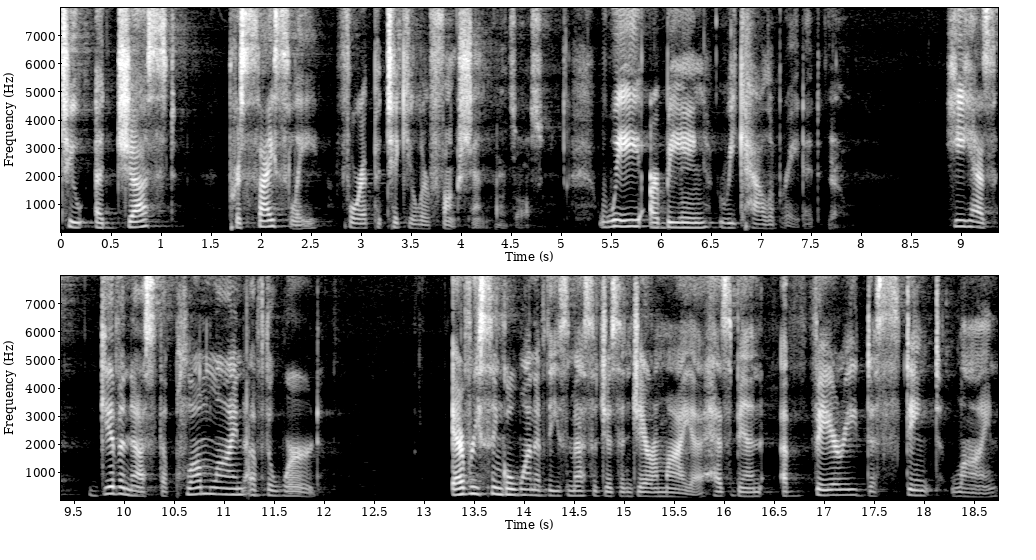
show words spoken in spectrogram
to adjust precisely for a particular function. That's awesome. We are being recalibrated. Yeah. He has given us the plumb line of the word. Every single one of these messages in Jeremiah has been a very distinct line.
